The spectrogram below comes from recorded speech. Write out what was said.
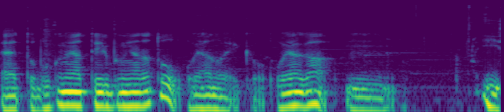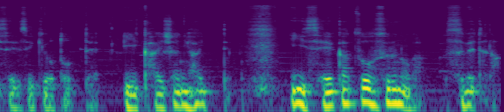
えっと、僕のやっている分野だと親の影響親が、うん、いい成績を取っていい会社に入っていい生活をするのが全てだ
